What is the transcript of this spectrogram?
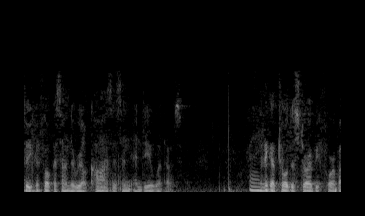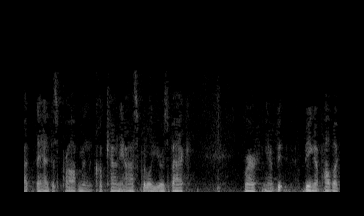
So you can focus on the real causes and, and deal with those. Right. I think I've told this story before about they had this problem in the Cook County Hospital years back, where you know, be, being a public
